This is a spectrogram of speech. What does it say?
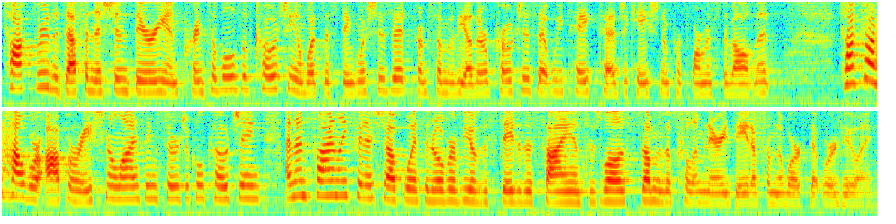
Talk through the definition, theory, and principles of coaching and what distinguishes it from some of the other approaches that we take to education and performance development talk about how we're operationalizing surgical coaching, and then finally finish up with an overview of the state of the science as well as some of the preliminary data from the work that we're doing.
